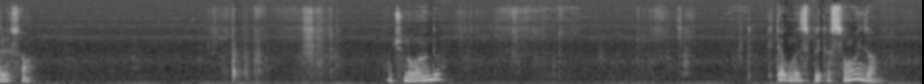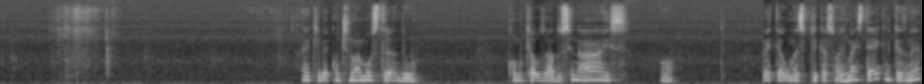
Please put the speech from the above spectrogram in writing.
Olha só. Continuando. Aqui tem algumas explicações, ó. Aqui vai continuar mostrando como que é usado os sinais, ó. Vai ter algumas explicações mais técnicas, né?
